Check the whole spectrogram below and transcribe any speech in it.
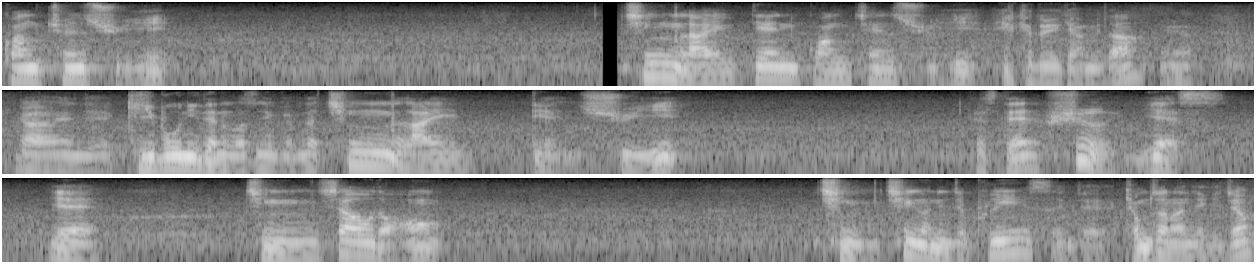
광천시 칭라이된 광천시 이렇게도 얘기합니다. 그러니까 이제 기본이 되는 것은 이겁니다. 칭라이된시 그랬을 때 시, yes, 예, 칭샤오동 칭, 칭은 이제 please 이제 겸손한 얘기죠.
